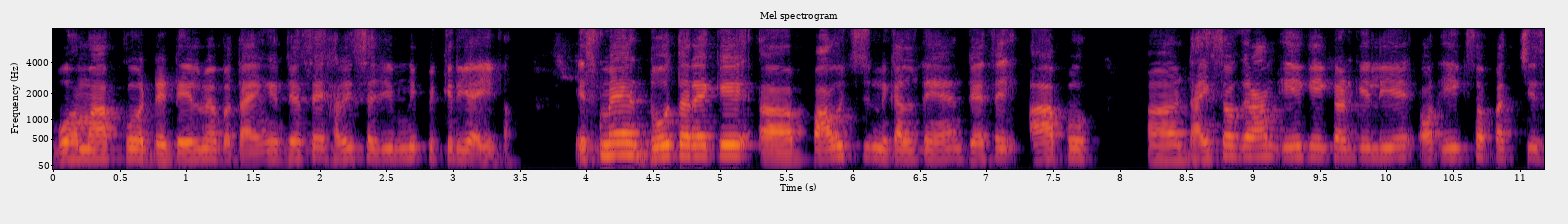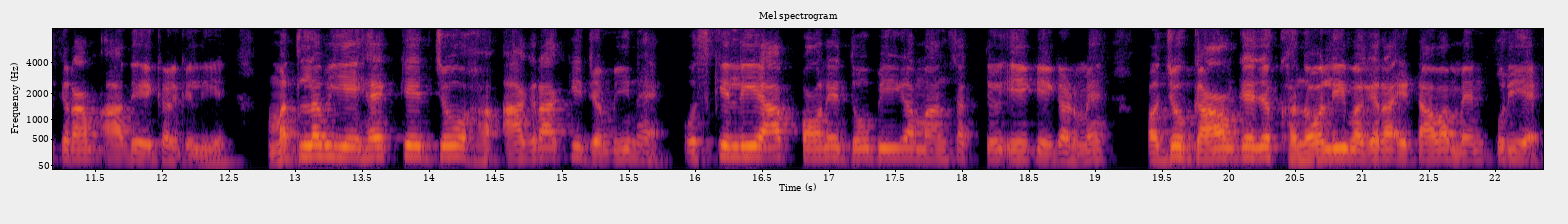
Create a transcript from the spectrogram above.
वो हम आपको डिटेल में बताएँगे। जैसे हरीश सजीवनी प्रक्रिया एक इसमें दो तरह के पाउच निकलते हैं। जैसे आप ढाई सौ ग्राम एक एकड़ के लिए और 125 ग्राम आधे एकड़ के लिए। मतलब ये है कि जो आगरा की ज़मीन है, उसके लिए आप पौने दो बीघा मान सकते हो एक एकड़ में। और जो गाँव के जो खंदौली वगैरह, इटावा, मैनपुरी है,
